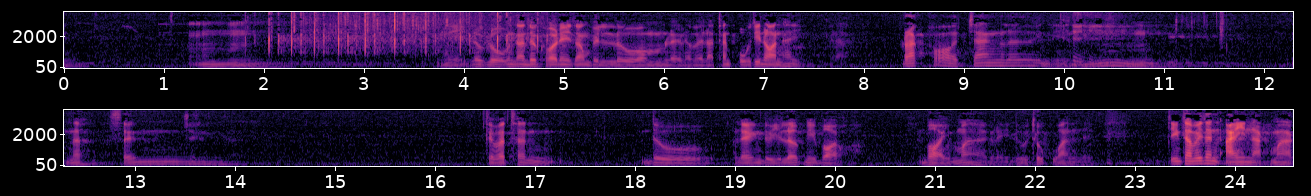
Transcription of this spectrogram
ยนี่ลูกๆของท่านทุกคนนี่ต้องเป็นรวมเลยนะเวลาท่านปูที่นอนให้ รักพ่อจังเลยนี่นะซึ้งแต่ว่าท่านดูเพลงดูยูเลิฟมีบ่อยบ่อยมากเลย ดูทุกวันเลยจึงทำให้ท่านไอหนักมาก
